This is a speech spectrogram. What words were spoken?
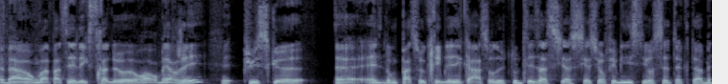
Eh ben, on va passer l'extrait de Aurore Berger, puisque euh, elle donc passe au crible les déclarations de toutes les associations féministes liées au 7 octobre,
